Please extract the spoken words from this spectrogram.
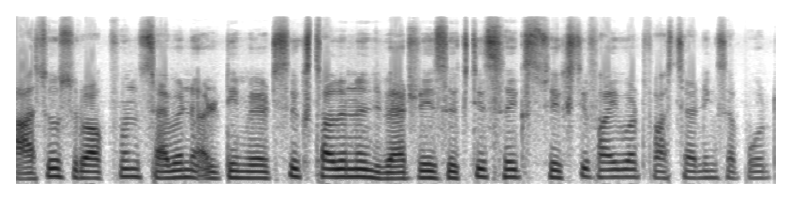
Asus ROG Phone 7 Ultimate 6000 mAh battery 66 65 watt fast charging support.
